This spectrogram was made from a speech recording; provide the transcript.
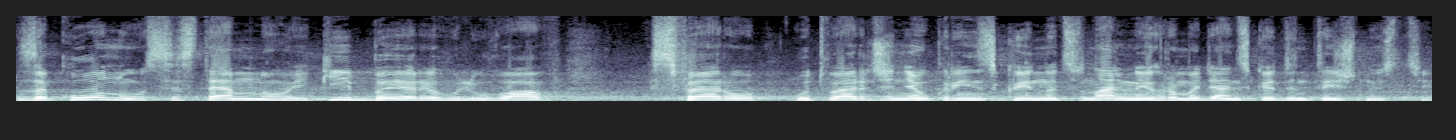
закону системного, який би регулював сферу утвердження української національної громадянської ідентичності.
